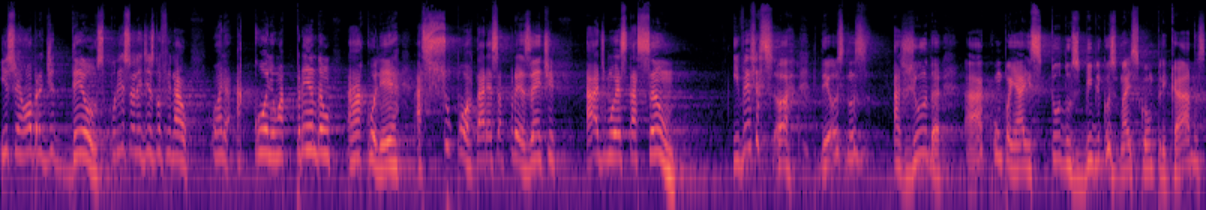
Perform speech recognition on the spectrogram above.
Isso é obra de Deus, por isso ele diz no final: olha, acolham, aprendam a acolher, a suportar essa presente admoestação. E veja só, Deus nos ajuda a acompanhar estudos bíblicos mais complicados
